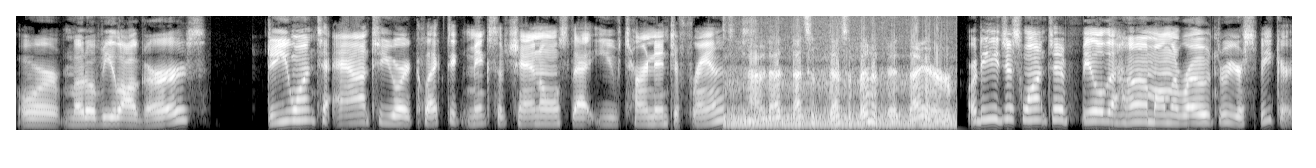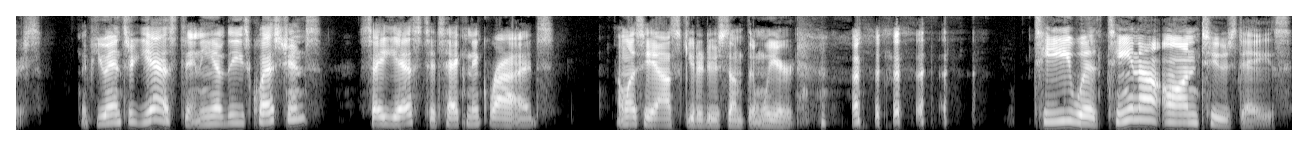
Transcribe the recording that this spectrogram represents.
or moto vloggers? Do you want to add to your eclectic mix of channels that you've turned into friends? No, that, that's, a, that's a benefit there. Or do you just want to feel the hum on the road through your speakers? If you answer yes to any of these questions, say yes to Technic Rides. Unless he asks you to do something weird. Tea with Tina on Tuesdays.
